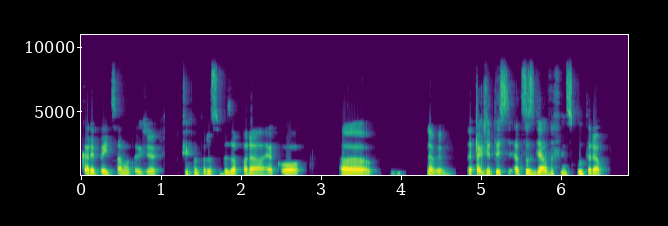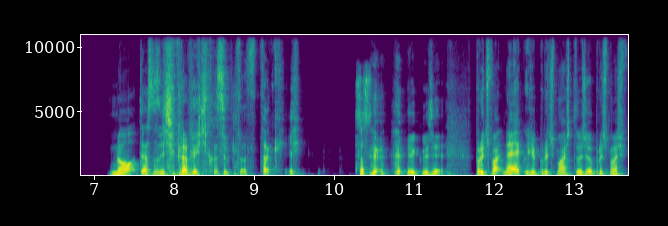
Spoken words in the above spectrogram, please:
Karipejt samo, takže všechno to do sebe zapadá jako, uh, nevím. Takže ty, jsi- a co jsi dělal ve Finsku teda? No, to já jsem se tě právě chtěl zeptat taky. Co jsi... jakože, proč má, ne jakože proč máš to, že jo, proč máš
